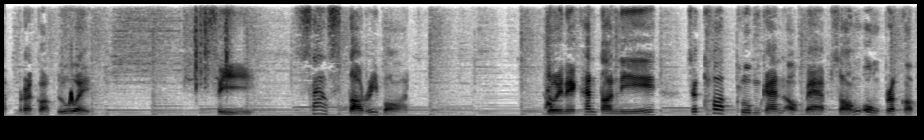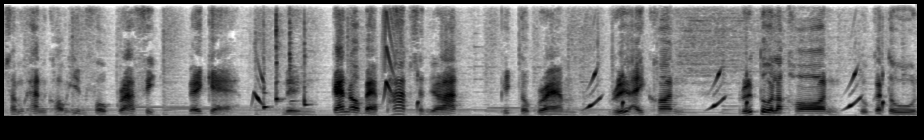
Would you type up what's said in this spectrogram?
บประกอบด้วย 4. สร้าง storyboard โดยในขั้นตอนนี้จะครอบคลุมการออกแบบ 2 องค์ประกอบสำคัญของอินโฟกราฟิก ได้แก่ 1. การออกแบบภาพสัญลักษณ์ pictogram หรือไอคอน หรือตัวละครตัวการ์ตูน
